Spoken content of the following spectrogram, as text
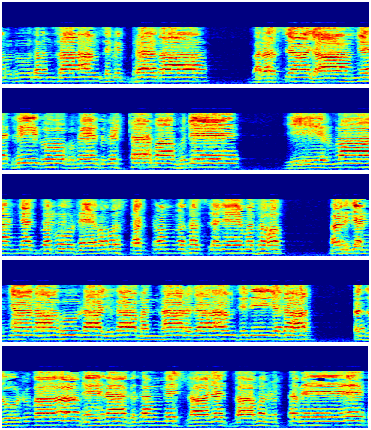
पुरूदंसांसि बिभ्रता परस्यायाम् यद्वीगोभुवेदुविष्ठ मा भुजे ईर्वाण्यद्वपुषेव पुस्तक्रम् रथस्य ये मधुः। पर्यज्ञानाहूडायुगामह्नारजाम् सिदीयतः तदूषुवामेना कृतम् विश्वायद्वामनुष्टभे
